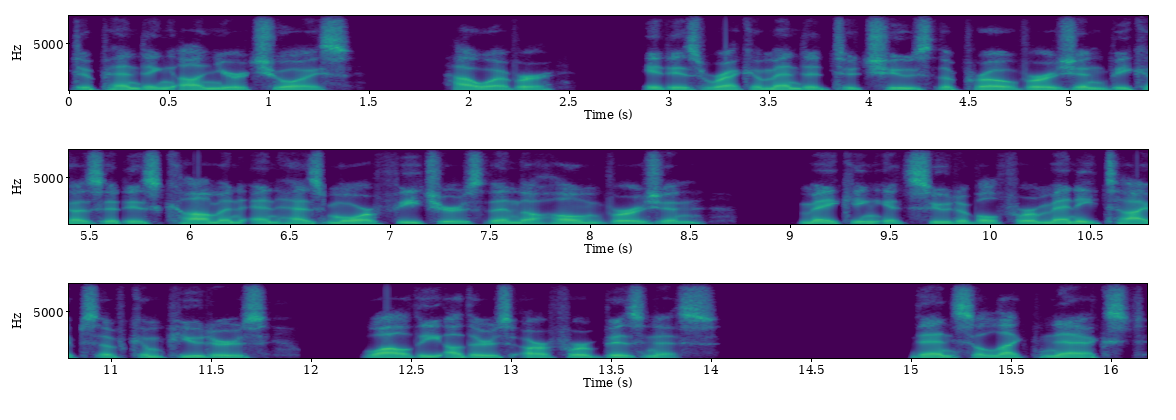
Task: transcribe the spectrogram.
depending on your choice, however, it is recommended to choose the Pro version because it is common and has more features than the Home version, making it suitable for many types of computers, while the others are for business. Then select Next,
